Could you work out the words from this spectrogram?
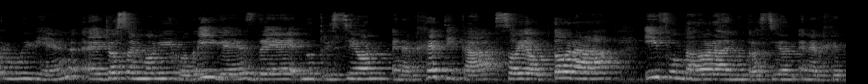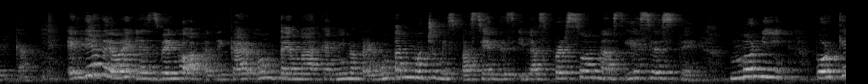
que muy bien. Eh, yo soy Moni Rodríguez de Nutrición Energética. Soy autora y fundadora de Nutrición Energética. El día de hoy les vengo a platicar un tema que a mí me preguntan mucho mis pacientes y las personas y es este. Moni, ¿por qué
